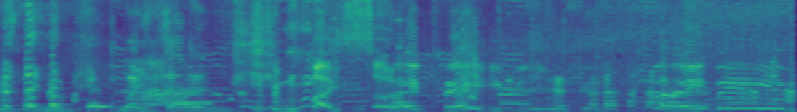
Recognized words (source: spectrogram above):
He said you killed my son! My son. My baby! My baby!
